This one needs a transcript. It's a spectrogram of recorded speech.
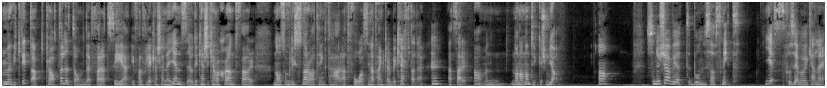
men viktigt att prata lite om det för att se ifall fler kan känna igen sig. Och det kanske kan vara skönt för någon som lyssnar och har tänkt det här att få sina tankar bekräftade. Att så här, ja men någon annan tycker som jag. Ja. Så nu kör vi ett bonusavsnitt. Yes. Får se vad vi kallar det,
